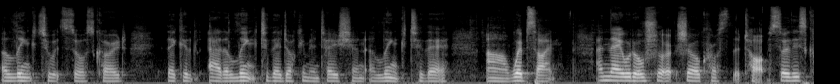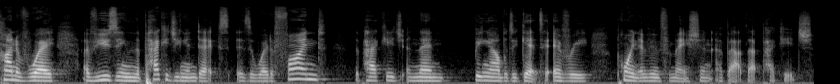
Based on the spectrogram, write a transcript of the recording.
a link to its source code. They could add a link to their documentation, a link to their uh, website and they would all show, show across the top. So this kind of way of using the packaging index is a way to find the package and then being able to get to every point of information about that package.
